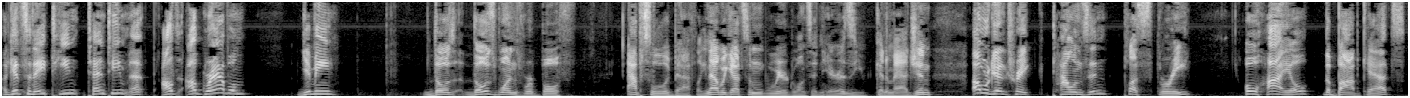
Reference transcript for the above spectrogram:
against an 18 10 team. eh, I'll I'll grab them. Give me those those ones were both absolutely baffling. Now we got some weird ones in here as you can imagine. Oh, we're going to take Towson plus 3. Ohio, the Bobcats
